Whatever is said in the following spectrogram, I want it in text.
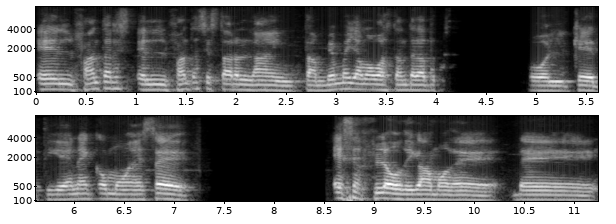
el Fantasy, el Fantasy Star Online también me llamó bastante la atención porque tiene como ese ese flow, digamos, de, de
